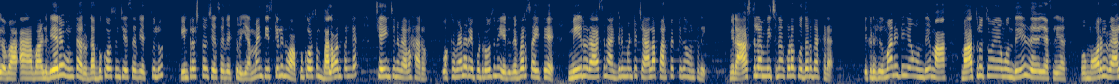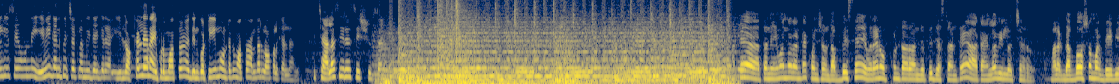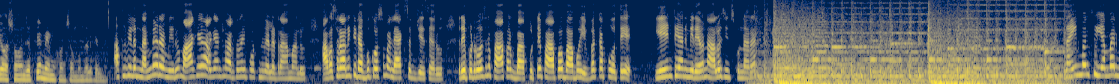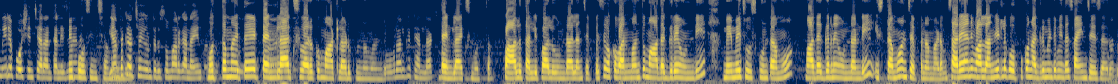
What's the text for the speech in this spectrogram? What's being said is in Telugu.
వాళ్ళు వేరే ఉంటారు. డబ్బు కోసం చేసే వ్యక్తులు ఇంట్రెస్ట్తో చేసే వ్యక్తులు. ఈ అమ్మాయిని తీసుకెళ్ళి నువ్వు అప్పు కోసం బలవంతంగా చేయించిన వ్యవహారం. ఒకవేళ రేపటి రోజున రివర్స్ అయితే మీరు రాసిన అగ్రిమెంట్ చాలా పర్ఫెక్ట్గా ఉంటుంది. మీరు ఆస్తులు అమ్మించినా కూడా కుదరదు అక్కడ. ఇక్కడ హ్యుమానిటీ ఏముంది? మా మాతృత్వం ఏముంది? అసలు ఓ మోరల్ వాల్యూస్ ఏమున్నాయి? ఏమీ కనిపించట్లా మీ దగ్గర? వీళ్ళు ఒక్కళ్ళేనా? ఇప్పుడు మొత్తం దీనికి ఒక టీం ఉంటుంది మొత్తం అందరు లోపలికి వెళ్ళాలి. ఇది చాలా సీరియస్ ఇష్యూ సార్. అంటే అతను ఏమన్నాడంటే కొంచెం డబ్బు ఇస్తే ఎవరైనా ఒప్పుకుంటారు అని చెప్పి జస్ట్ అంటే ఆ టైంలో వీళ్ళు వచ్చారు. వాళ్ళకి డబ్బు అవసరం మాకు బేబీ అవసరం అని చెప్పి మేము కొంచెం ముందరికి వెళ్ళాం అసలు వీళ్ళని నమ్మారా మీరు? మాకే అరగంటలో అర్థమైపోతుంది వీళ్ళ డ్రామాలు. అవసరానికి డబ్బు కోసం వాళ్ళు యాక్సెప్ట్ చేశారు. రేపటి రోజున పాప బా- పుట్టే పాప బాబో ఇవ్వకపోతే ఏంటి అని మీరు ఏమైనా ఆలోచించుకున్నారా? నైన్ మంత్స్ ఈ అమ్మాయిని మీరే పోషించారంట నిజమే ఎంత పోషించాం ఖర్చు అయి ఉంటుంది సుమారుగా నైన్ మొత్తం అయితే టెన్ లాక్స్ వరకు మాట్లాడుకున్నామండి. ఓవరాల్గా టెన్ లాక్స్ టెన్ లాక్స్ మొత్తం. పాలు తల్లిపాలు ఉండాలని చెప్పేసి ఒక వన్ మంత్ మా దగ్గరే ఉండి మేమే చూసుకుంటాము. మా దగ్గరనే ఉండండి ఇస్తాము అని చెప్పినాం మేడం. సరే అని వాళ్ళు అన్నిట్లకు ఒప్పుకొని అగ్రిమెంట్ మీద సైన్ చేశారు.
